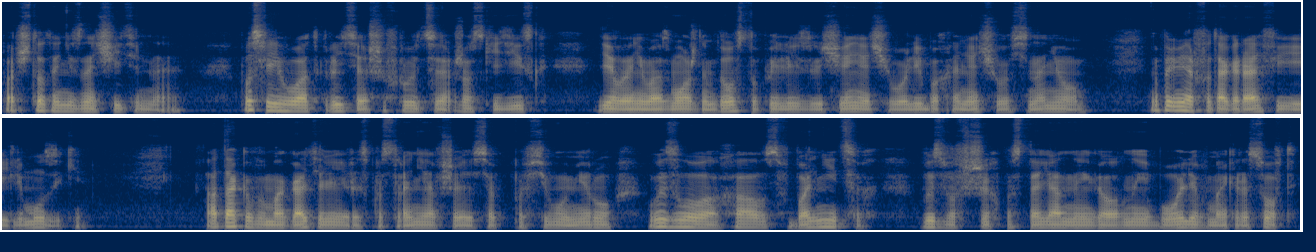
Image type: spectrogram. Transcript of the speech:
под что-то незначительное – После его открытия шифруется жесткий диск, делая невозможным доступ или извлечение чего-либо хранящегося на нем, например, фотографии или музыки. Атака вымогателей, распространявшаяся по всему миру, вызвала хаос в больницах, вызвавших постоянные головные боли в Microsoft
